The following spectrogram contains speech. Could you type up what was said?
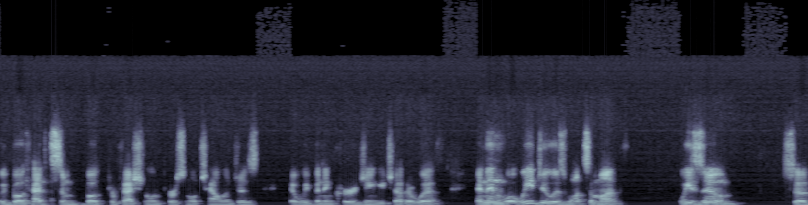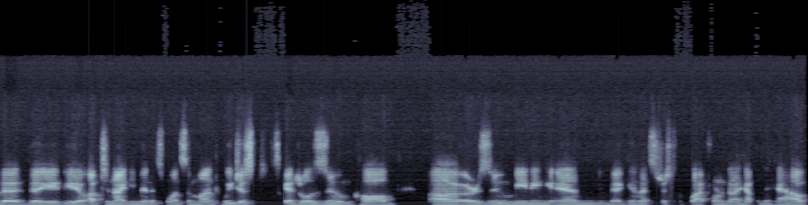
We've both had some both professional and personal challenges that we've been encouraging each other with. And then what we do is once a month, we Zoom. So the the you know up to 90 minutes once a month, we just schedule a Zoom call uh, or Zoom meeting, and again that's just the platform that I happen to have,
